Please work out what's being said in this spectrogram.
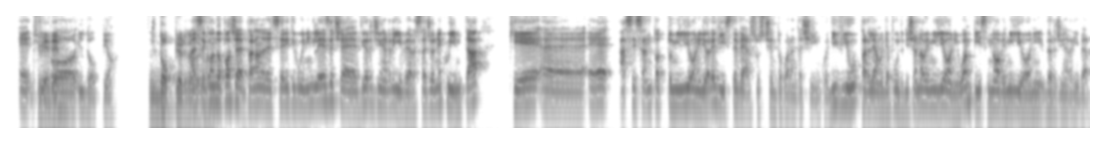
è Si tipo il doppio. Il doppio Al secondo posto, cioè, parlando del serie TV in inglese, c'è Virgin River stagione quinta che eh, è a 68 milioni di ore viste versus 145. Di view parliamo di appunto 19 milioni One Piece, 9 milioni Virgin River.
